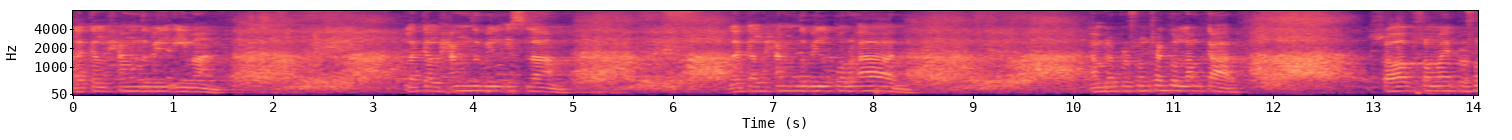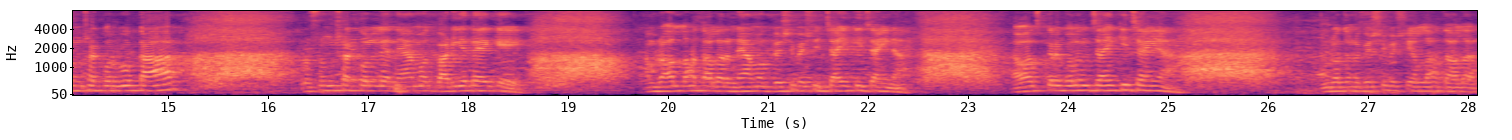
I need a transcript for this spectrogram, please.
لك الحمد بالإيمان لك الحمد بالإسلام لك الحمد بالقرآن আমরা প্রশংসা করলাম কার সব সময় প্রশংসা করব কার প্রশংসা করলে নেয়ামত বাড়িয়ে দেয় কে আমরা আল্লাহ তাআলার নেয়ামত বেশি বেশি চাই কি চাই না আওয়াজ করে বলুন চাই কি চাই না আমরা যেন বেশি বেশি আল্লাহ তাআলার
